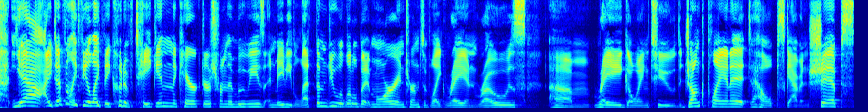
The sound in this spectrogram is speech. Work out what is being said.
yeah, I definitely feel like they could have taken the characters from the movies and maybe let them do a little bit more in terms of like Rey and Rose. Um, Rey going to the junk planet to help scavenge ships.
